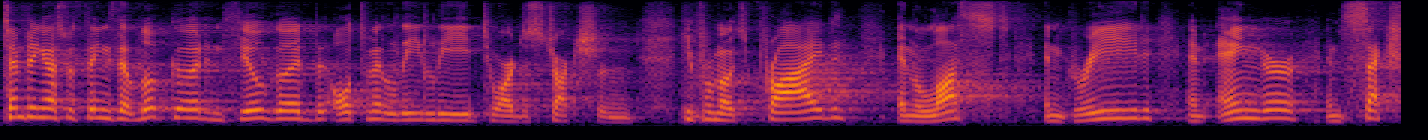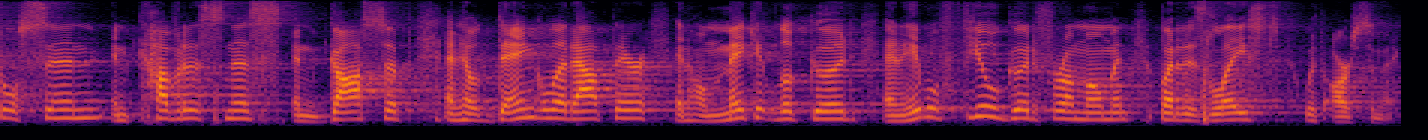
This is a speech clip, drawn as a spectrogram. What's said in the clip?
Tempting us with things that look good and feel good, but ultimately lead to our destruction. He promotes pride and lust and greed and anger and sexual sin and covetousness and gossip, and he'll dangle it out there and he'll make it look good and it will feel good for a moment, but it is laced with arsenic.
